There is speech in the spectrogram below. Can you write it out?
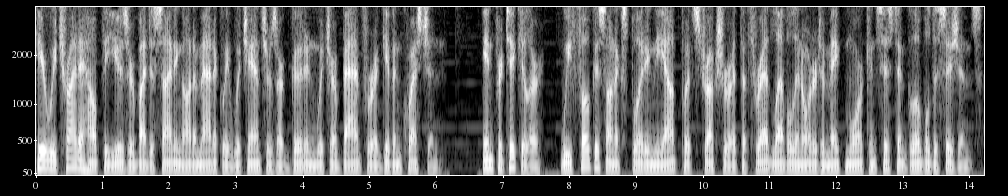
Here we try to help the user by deciding automatically which answers are good and which are bad for a given question. In particular, we focus on exploiting the output structure at the thread level in order to make more consistent global decisions.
